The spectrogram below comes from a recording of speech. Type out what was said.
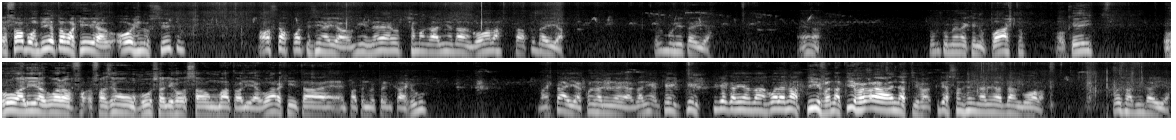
Pessoal, bom dia, estamos aqui ó, hoje no sítio. Olha os capotezinhos aí, ó. Guiné, outro chama galinha da Angola. Tá tudo aí, ó. Tudo bonito aí, ó. Tá? Tudo comendo aqui no pasto, ok? Vou ali agora fazer um roço ali, roçar um mato ali agora, que tá empatando meu pé de caju. Mas tá aí, a coisa linda aí. A galinha, quem, quem cria galinha da Angola é nativa, nativa, ah, é nativa. Criação de galinha da Angola. Coisa linda aí, ó.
